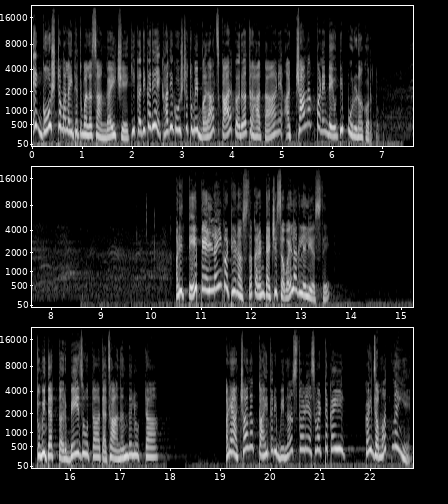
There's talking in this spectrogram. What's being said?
एक गोष्ट मला इथे तुम्हाला सांगायची आहे की कधी कधी एखादी गोष्ट तुम्ही बराच काळ करत राहता आणि अचानकपणे देव ती पूर्ण करतो. आणि ते पेळणंही कठीण असतं कारण त्याची सवय लागलेली असते. तुम्ही त्यात तरबेज होता त्याचा आनंद लुटता. आणि अचानक काहीतरी बिनसतं आणि असं वाटतं काही काही जमत नाही आहे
